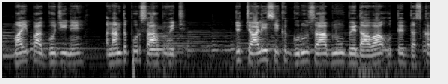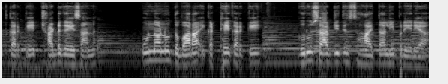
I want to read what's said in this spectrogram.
ਮਾਈ ਭਾਗੋ ਜੀ ਨੇ ਅਨੰਦਪੁਰ ਸਾਹਿਬ ਵਿੱਚ, ਜੋ 40 ਸਿੱਖ ਗੁਰੂ ਸਾਹਿਬ ਨੂੰ ਬੇਦਾਵਾ ਉੱਤੇ ਦਸਖਤ ਕਰਕੇ ਛੱਡ ਗਏ ਸਨ, ਉਹਨਾਂ ਨੂੰ ਦੁਬਾਰਾ ਇਕੱਠੇ ਕਰਕੇ ਗੁਰੂ ਸਾਹਿਬ ਜੀ ਦੀ ਸਹਾਇਤਾ ਲਈ ਪ੍ਰੇਰਿਆ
